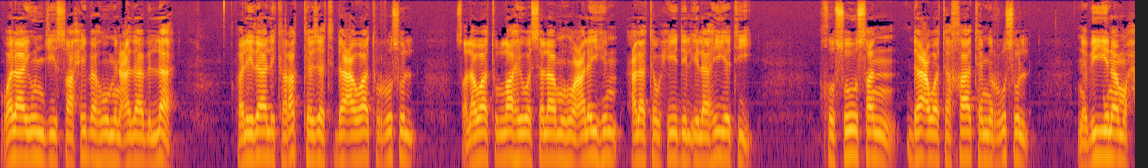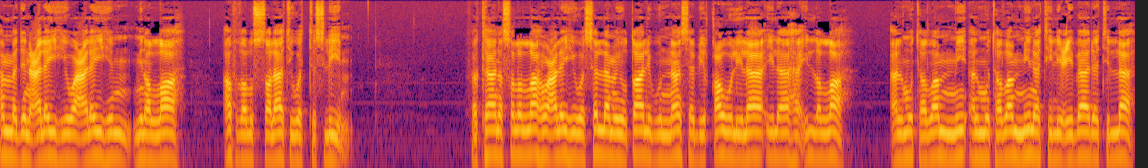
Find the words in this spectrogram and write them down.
ولا ينجي صاحبه من عذاب الله. فلذلك ركزت دعوات الرسل صلوات الله وسلامه عليهم على توحيد الإلهية خصوصا دعوة خاتم الرسل نبينا محمد عليه وعليهم من الله أفضل الصلاة والتسليم. فكان صلى الله عليه وسلم يطالب الناس بقول لا إله إلا الله المتضم المتضمنة لعبادة الله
